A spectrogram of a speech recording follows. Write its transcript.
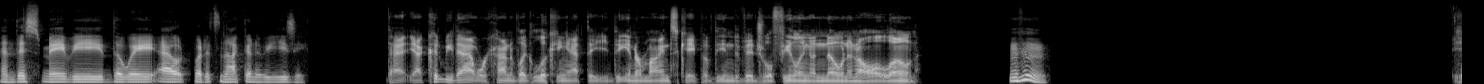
and this may be the way out, but it's not going to be easy. that. Yeah, it could be that we're kind of like looking at the the inner mindscape of the individual feeling unknown and all alone. Mm hmm Which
